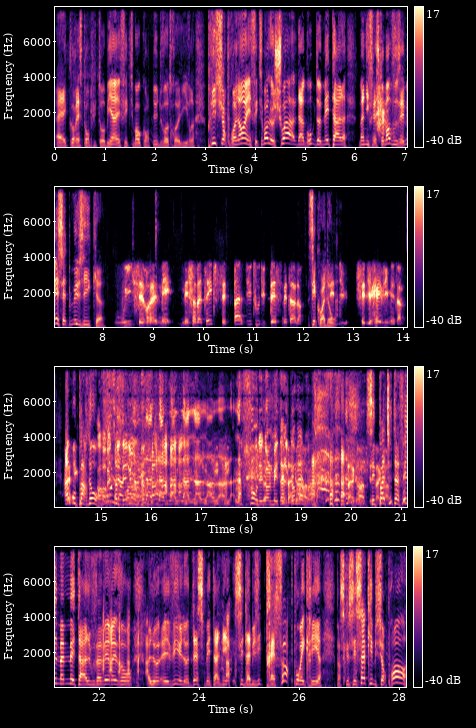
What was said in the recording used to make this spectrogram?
elle correspond plutôt bien effectivement au contenu de votre livre. Plus surprenant est effectivement le choix d'un groupe de métal. Manifestement, vous aimez cette musique. Oui, c'est vrai, mais, mais Sabatage, c'est pas du tout du death metal. C'est quoi donc C'est du, heavy metal. Ah oh pardon Oh. La On faute est dans le métal C'est pas quand même. grave. hein. C'est pas grave. C'est pas, grave. tout à fait le même métal, vous avez raison. Le heavy et le death metal. Mais c'est de la musique très forte pour écrire. Parce que c'est ça qui me surprend.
